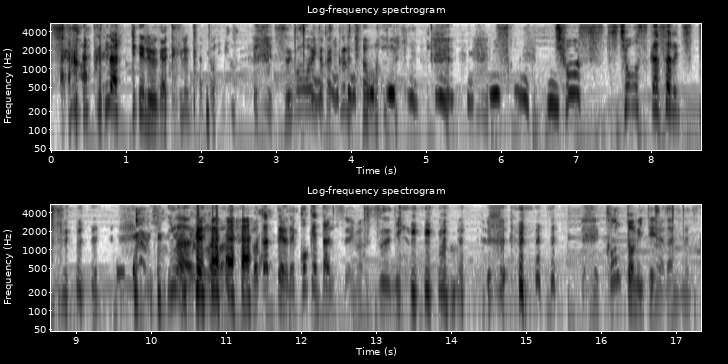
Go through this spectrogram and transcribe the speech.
すごくなってるが来るかと思う。すごいとか来ると思って。超す、超すかされちゃった。今、今、分かったよね。こけたんですよ、今、普通に。コントみたいな感じになってた、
